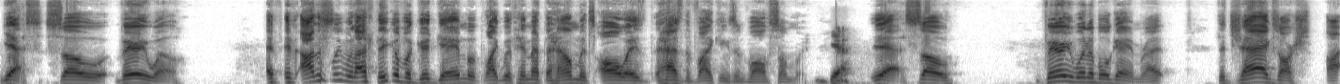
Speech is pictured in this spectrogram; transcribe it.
Yes, so very well. If, if honestly, when I think of a good game, of, like with him at the helm, it's always has the Vikings involved somewhere. Yeah. Yeah, so very winnable game, right? The Jags are are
